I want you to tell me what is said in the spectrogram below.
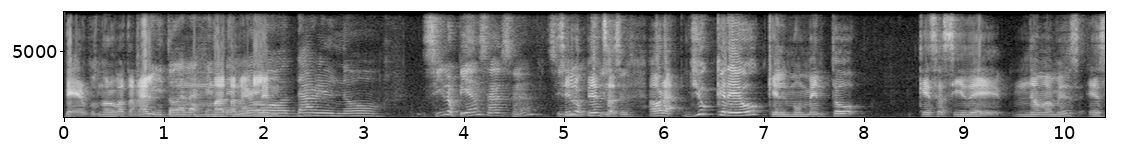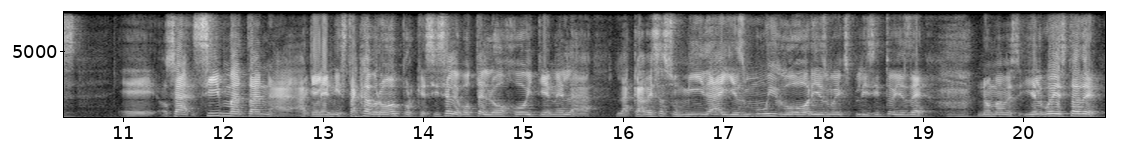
Pero pues no lo matan a él. Y toda la gente, matan a Glenn. no, Daryl, no. Sí lo piensas, ¿eh? Sí, lo piensas. Ahora, yo creo que el momento que es así de no mames es. eh, o sea, sí matan a, a Glenn y está cabrón porque sí se le bota el ojo y tiene la, la cabeza sumida y es muy gore y es muy explícito y es de "Ah, no mames. Y el güey está de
